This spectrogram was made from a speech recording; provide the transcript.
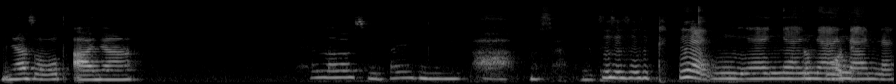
Меня зовут Аня. Hello, sweet baby. Ну все, не буду. Ня-ня-ня-ня-ня.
